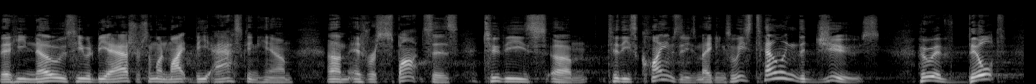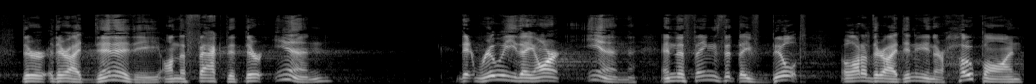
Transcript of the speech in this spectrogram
that he knows he would be asked or someone might be asking him um, as responses to these, um, to these claims that he's making. So he's telling the Jews who have built their, their identity on the fact that they're in, that really they aren't in, and the things that they've built a lot of their identity and their hope on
